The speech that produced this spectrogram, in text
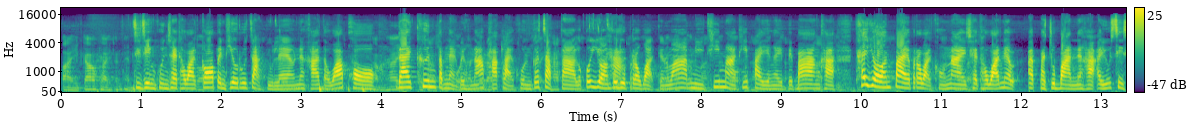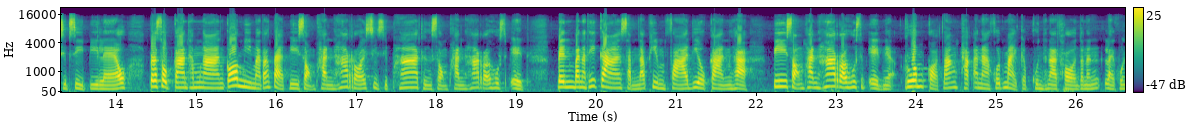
ไปก้าวไกลทั้งแผ่นดินจริงๆ คุณชัยธวัฒน์ก็เป็นที่รู้จักอยู่แล้วนะคะ แต่ว่าพอได้ขึ้นตำแหน่งเป็นหัวหน้าพักหลายคนก็จับตา แล้วก็ย้อนไปดูประวัติกันว่ามีที่มาที่ไปยังไงไปบ้างค่ะ ถ้าย้อนไปประวัติของนายชัยธวัฒน์เนี่ยอะปัจจุบันนะคะอายุ 44 ปีแล้ว ประสบการณ์ทำงานก็มีมาตั้งแต่ปี 2545 ถึง 2561 เป็นบรรณาธิการสำนักพิมพ์ฟ้าเดียวกันค่ะ ปี 2561 เนี่ยร่วมก่อตั้งพักอนาคตใหม่กับคุณธนาธรตอนนั้นหลายคน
